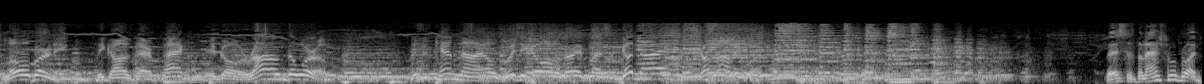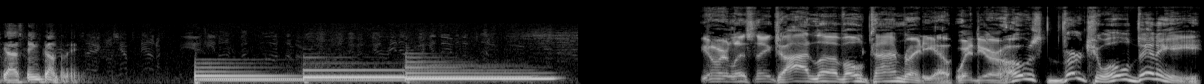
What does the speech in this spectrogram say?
slow burning, because they're packed to go around the world. This is Ken Niles wishing you all a very pleasant good night from Hollywood. This is the National Broadcasting Company. You're listening to I Love Old Time Radio with your host, Virtual Vinny.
